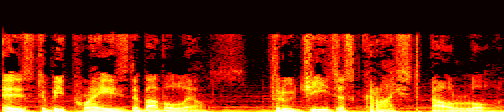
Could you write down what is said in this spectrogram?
is to be praised above all else through Jesus Christ our Lord.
